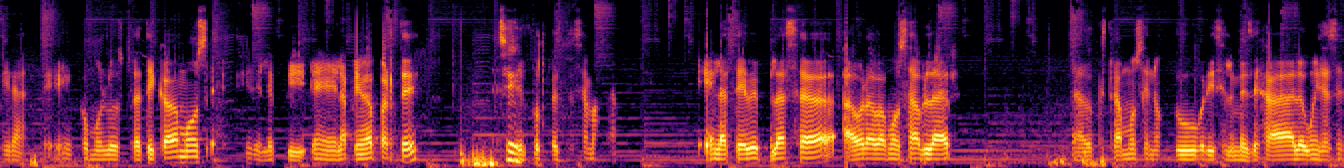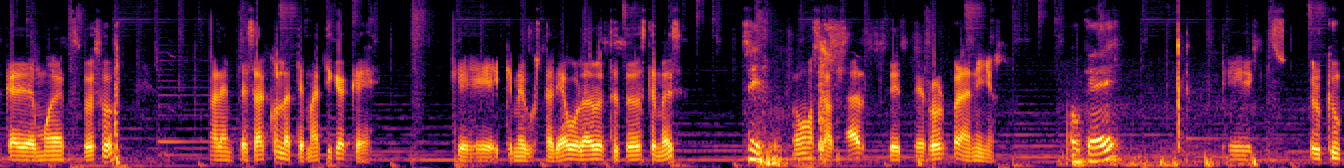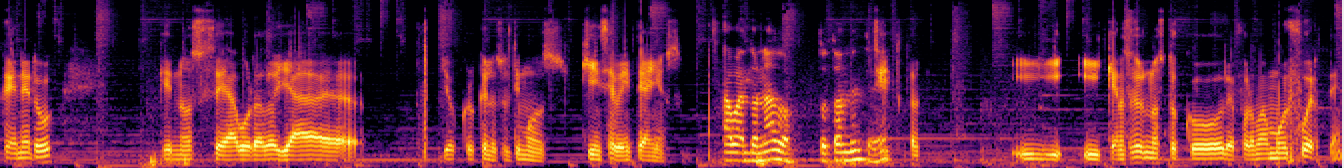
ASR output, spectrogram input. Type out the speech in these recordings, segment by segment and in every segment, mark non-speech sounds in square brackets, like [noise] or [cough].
Mira, eh, como los platicábamos en el epi- en la primera parte Sí, del podcast de semana, en la TV Plaza ahora vamos a hablar, dado que estamos en octubre y es el mes de Halloween, se acerca de muertos, todo eso, para empezar con la temática que, que, que me gustaría abordar durante todo este mes, sí, vamos a hablar de terror para niños. Ok. eh, creo que un género que no se ha abordado ya, yo creo que en los últimos 15, 20 años. Abandonado, totalmente, Sí, ¿eh? totalmente. Y, y que a nosotros nos tocó de forma muy fuerte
